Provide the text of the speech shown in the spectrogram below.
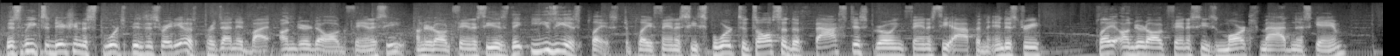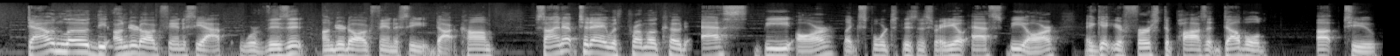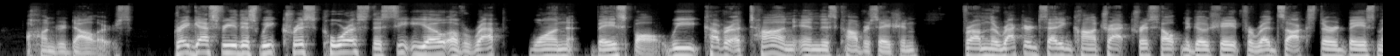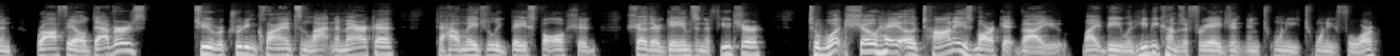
This week's edition of Sports Business Radio is presented by Underdog Fantasy. Underdog Fantasy is the easiest place to play fantasy sports. It's also the fastest growing fantasy app in the industry. Play Underdog Fantasy's March Madness game. Download the Underdog Fantasy app or visit underdogfantasy.com. Sign up today with promo code SBR, like Sports Business Radio, SBR, and get your first deposit doubled up to $100. Great guest for you this week, Chris Korus, the CEO of Rep One Baseball. We cover a ton in this conversation from the record setting contract Chris helped negotiate for Red Sox third baseman Rafael Devers to recruiting clients in Latin America to how Major League Baseball should show their games in the future to what Shohei Ohtani's market value might be when he becomes a free agent in 2024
